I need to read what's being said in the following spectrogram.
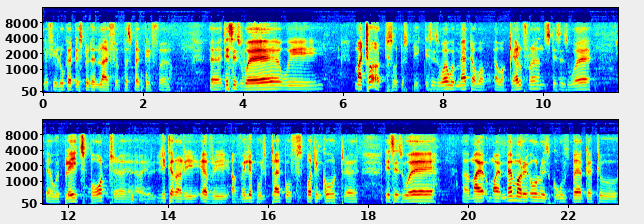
if you look at the student life perspective, this is where we matured, so to speak. This is where we met our, our girlfriends. This is where Uh, we played sport, uh, literally every available type of sporting court. Uh, this is where uh, my my memory always goes back uh, to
